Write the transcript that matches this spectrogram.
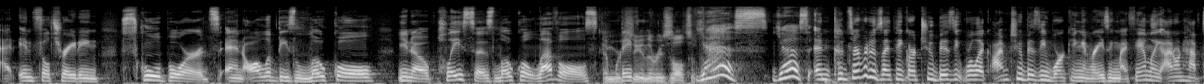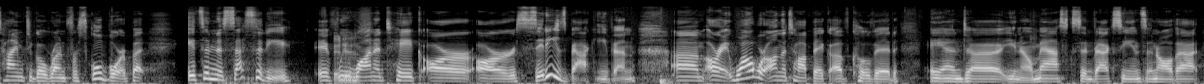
at infiltrating school boards and all of these local, you know, places, local levels. And we're They've- seeing the results of that. Yes, yes. And conservatives, I think, are too busy. We're like, I'm too busy working and raising my family. I don't have time to go run for school board. But it's a necessity if It we want to take our, our cities back, even. Um, all right, while we're on the topic of COVID and, uh, you know, masks and vaccines and all that,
